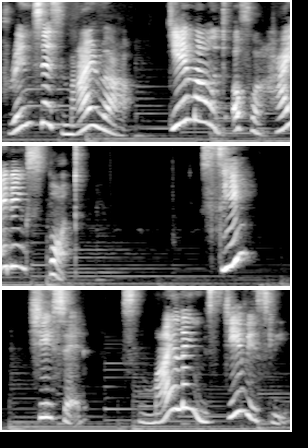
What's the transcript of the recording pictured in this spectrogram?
Princess Myrah came out of her hiding spot. See? she said, smiling mischievously.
